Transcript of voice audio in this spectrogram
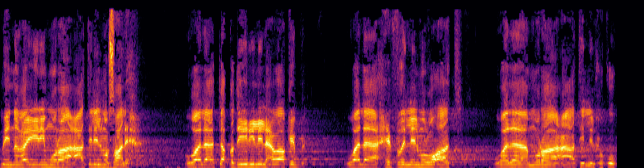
من غير مراعاة للمصالح ولا تقدير للعواقب ولا حفظ للمروءات ولا مراعاة للحقوق.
